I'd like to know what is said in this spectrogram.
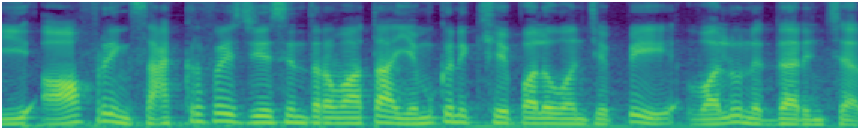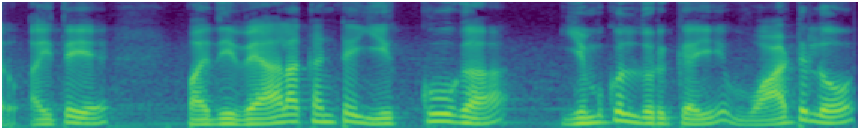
ఈ ఆఫరింగ్ సాక్రిఫైస్ చేసిన తర్వాత ఆ ఎముక నిక్షేపాలు అని చెప్పి వాళ్ళు నిర్ధారించారు. అయితే పదివేల కంటే ఎక్కువగా ఎముకలు దొరికాయి. వాటిలో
